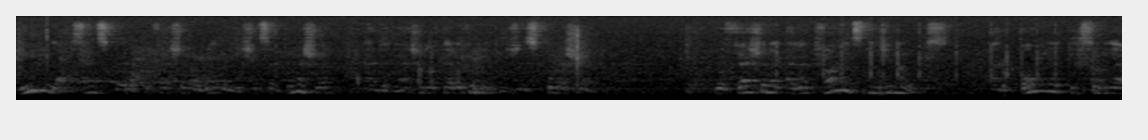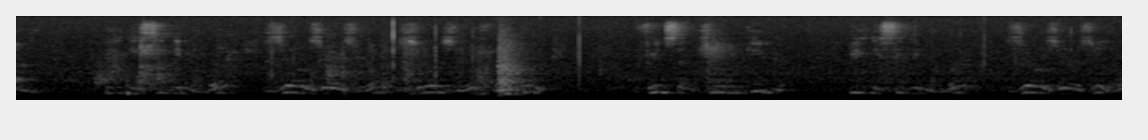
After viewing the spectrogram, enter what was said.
duly licensed by the Professional Regulations and Commission and the National Telecommunications Commission. Professional Electronics Engineers, Antonio T. Soriano, PECE number 0000042. Vincent G. Rinquillo, PECE number 0001199.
